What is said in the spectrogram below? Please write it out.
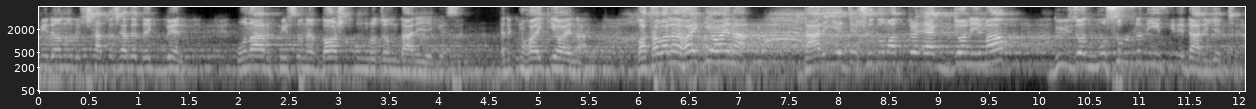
পিরানোর সাথে সাথে দেখবেন ওনার পিছনে দশ পনেরো জন দাঁড়িয়ে গেছে। এরকম হয় কি হয় না? কথা বলে হয় কি হয় না? দাঁড়িয়েছে শুধুমাত্র একজন ইমাম, দুইজন মুসল্লি নিয়ে তিনি দাঁড়িয়েছেন।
